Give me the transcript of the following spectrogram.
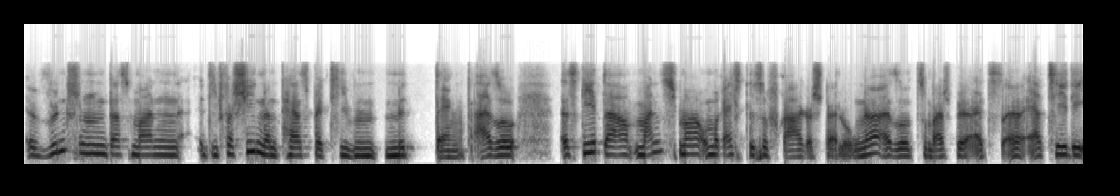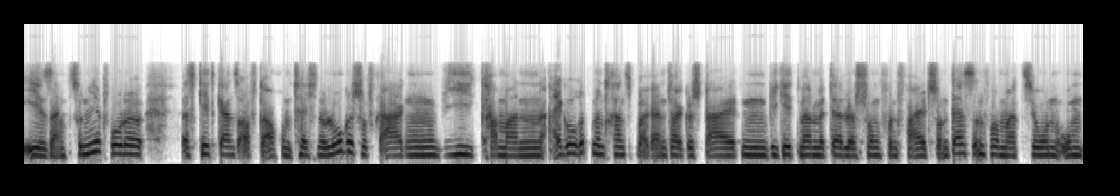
wünschen, dass man die verschiedenen Perspektiven mit denkt. Also es geht da manchmal um rechtliche Fragestellungen. Ne? Also zum Beispiel als äh, RT.de sanktioniert wurde. Es geht ganz oft auch um technologische Fragen. Wie kann man Algorithmen transparenter gestalten? Wie geht man mit der Löschung von Falsch- und Desinformationen um?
